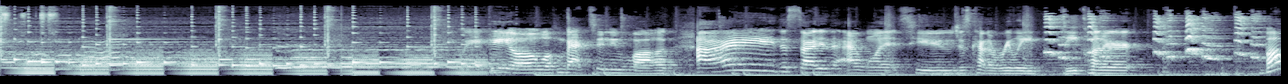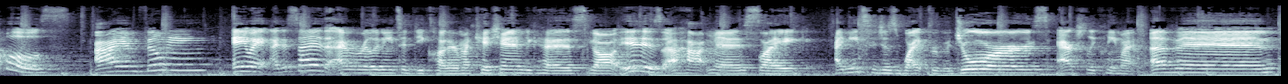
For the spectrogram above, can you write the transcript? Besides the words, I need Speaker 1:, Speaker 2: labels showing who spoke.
Speaker 1: Hey y'all, welcome back to a new vlog. I decided that I wanted to just kind of really declutter bubbles. I am filming. Anyway, I decided that I really need to declutter my kitchen because y'all, it is a hot mess. Like, I need to just wipe through the drawers, actually clean my oven,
